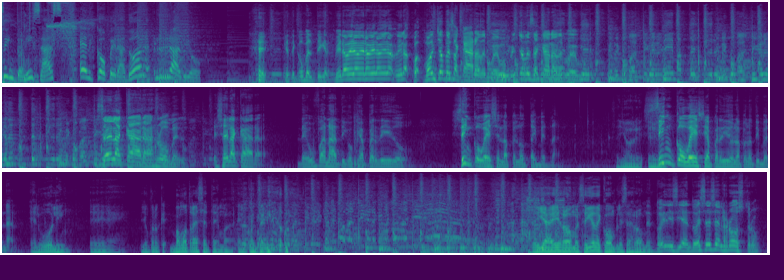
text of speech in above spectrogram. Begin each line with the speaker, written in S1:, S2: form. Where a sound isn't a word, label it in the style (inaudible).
S1: Sintonizas El Cooperador Radio.
S2: que te come el tigre. Mira, mira, mira, mira, mira, mira. Ponchame esa cara de nuevo. Ponchame esa cara de nuevo. Esa es la cara, Rommel. Esa es la cara de un fanático que ha perdido cinco veces la pelota invernal.
S3: Señores.
S2: eh, cinco veces ha perdido la pelota invernal.
S3: El bullying. Eh, yo creo que vamos a traer ese tema en contenido. sigue ahí, Romer. Sigue de cómplice,
S2: Te
S3: Romer.
S2: estoy diciendo, ese es el rostro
